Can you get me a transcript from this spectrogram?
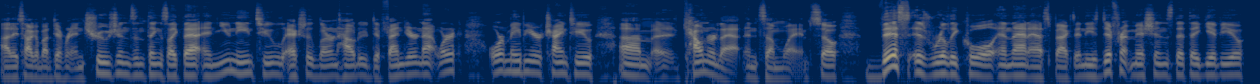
uh, they talk about different intrusions and things like that, and you need to actually learn how to defend your network, or maybe you're trying to um, uh, counter that in some way. So this is really cool in that aspect, and these different missions that they give you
